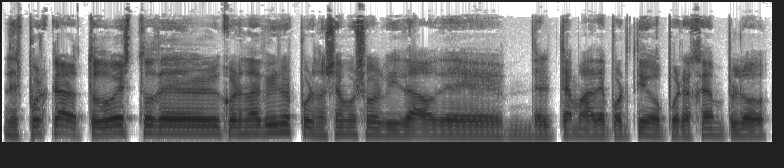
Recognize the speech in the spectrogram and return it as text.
después, claro, todo esto del coronavirus, pues nos hemos olvidado de- del tema deportivo. Por ejemplo,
